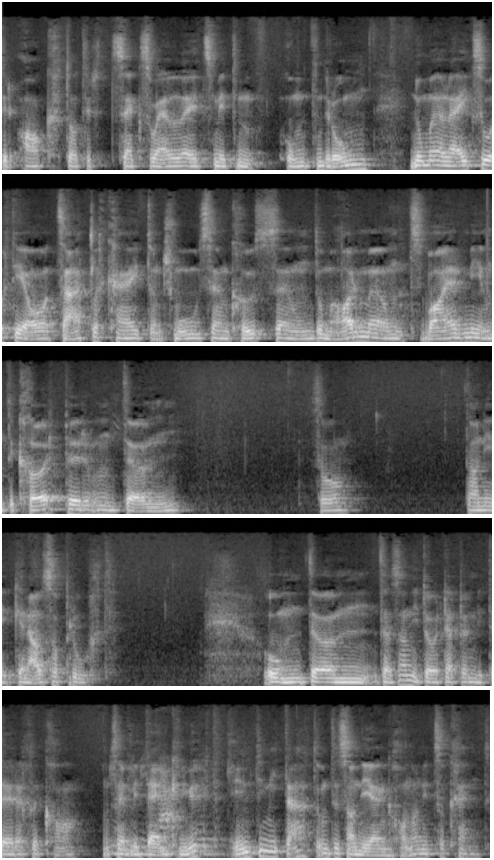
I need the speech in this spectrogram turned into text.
den Akt oder das Sexuelle jetzt mit dem untenrum nur allein gesucht, ich habe Zärtlichkeit und Schmusen und Küssen und Umarmen und Wärme und den Körper und ähm, so. Das habe ich genauso gebraucht. Und ähm, das habe ich dort eben mit der ein bisschen gehabt. Und es hat mit dem genügt. Intimität. Und das habe ich eigentlich auch noch nicht so kennt.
